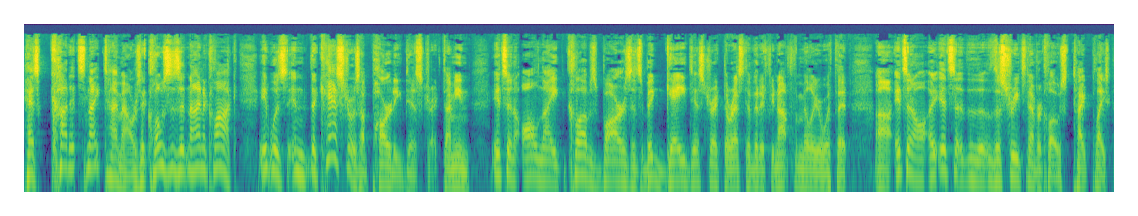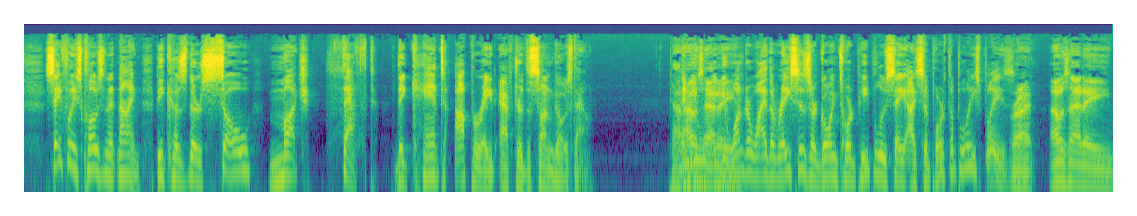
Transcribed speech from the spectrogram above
has cut its nighttime hours. It closes at nine o'clock. It was in the Castro's a party district. I mean, it's an all night clubs, bars. It's a big gay district. The rest of it, if you're not familiar with it, uh, it's an all, it's a, the, the streets never close type place. Safeway's closing at nine because there's so much theft. They can't operate after the sun goes down. God, and you, you a, wonder why the races are going toward people who say, I support the police, please. Right. I was at a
